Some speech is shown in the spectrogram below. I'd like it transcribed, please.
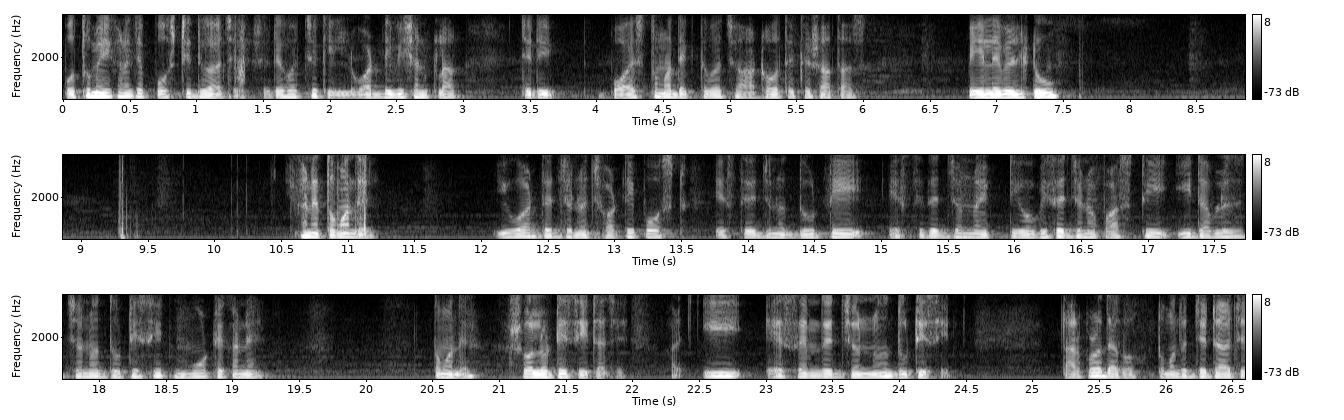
প্রথমেই এখানে যে পোস্টটি দেওয়া আছে সেটি হচ্ছে কি লোয়ার ডিভিশন ক্লার্ক যেটি বয়স তোমরা দেখতে পাচ্ছ আঠেরো থেকে সাতাশ পে লেভেল টু এখানে তোমাদের ইউআরদের জন্য ছটি পোস্ট এসসিদের জন্য দুটি, এসসিদের জন্য একটি, ওবিসির জন্য পাঁচটি ইডাব্লিউসির জন্য দুটি সিট মোট এখানে তোমাদের ষোলোটি সিট আছে। আর ইএসএমদের জন্য দুটি সিট তারপরে দেখো, তোমাদের যেটা আছে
